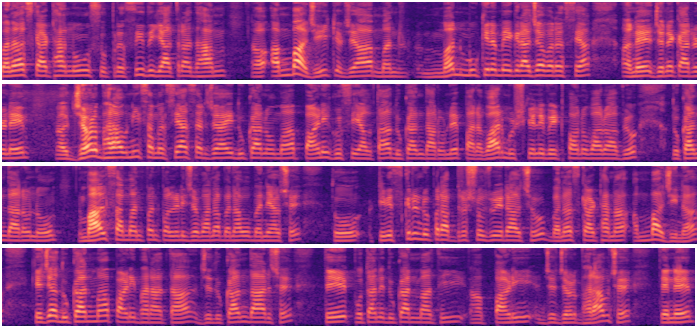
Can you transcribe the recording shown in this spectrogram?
બનાસકાંઠાનું સુપ્રસિદ્ધ યાત્રાધામ અંબાજી કે જ્યાં મન મન મૂકીને મેઘરાજા વરસ્યા અને જેને કારણે જળભરાવની સમસ્યા સર્જાઈ. દુકાનોમાં પાણી ઘૂસી આવતા દુકાનદારોને પારવાર મુશ્કેલી વેઠવાનો વારો આવ્યો. દુકાનદારોનો માલ સામાન પણ પલળી જવાના બનાવો બન્યા છે. તો ટીવી સ્ક્રીન ઉપર આપ દ્રશ્યો જોઈ રહ્યા છો, બનાસકાંઠાના અંબાજીના, કે જ્યાં દુકાનમાં પાણી ભરાતા જે દુકાનદાર છે, તે પોતાની દુકાનમાંથી પાણી જે જળ ભરાવ છે, તેને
